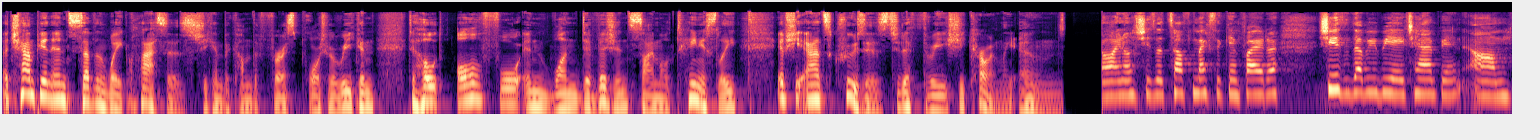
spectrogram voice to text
A champion in seven weight classes, she can become the first Puerto Rican to hold all four in one division simultaneously if she adds Cruz's to the three she currently owns. I know she's a tough Mexican fighter. She's a WBA champion. Um,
